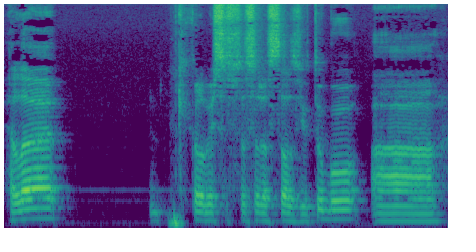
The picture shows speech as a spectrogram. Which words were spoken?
Hele, ke koloběžce jsem se dostal z YouTube a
